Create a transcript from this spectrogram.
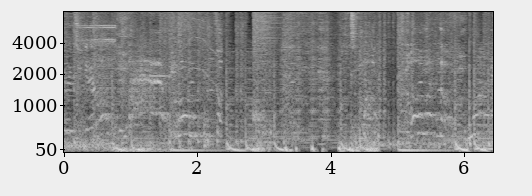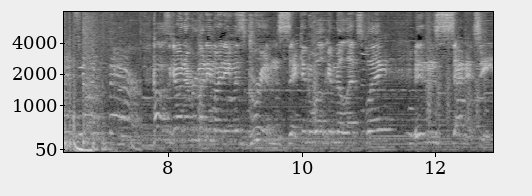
Where'd you go? What the? Whoa, that's not fair! How's it going, everybody? My name is Grimsikk, and welcome to Let's Play Insanity,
